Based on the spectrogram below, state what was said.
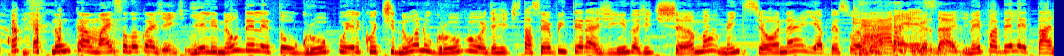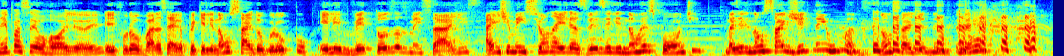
nunca mais falou com a gente. E mano. ele não deletou o grupo, ele continua no grupo, onde a gente tá sempre interagindo, a gente chama, menciona e a pessoa não Cara, é verdade. Nem pra deletar, nem pra ser o Roger aí. Ele furou várias regras, porque ele não sai do grupo, ele vê todas as mensagens, a gente menciona ele, às vezes ele não responde, mas ele não sai de jeito nenhum, mano. Não sai de jeito nenhum.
